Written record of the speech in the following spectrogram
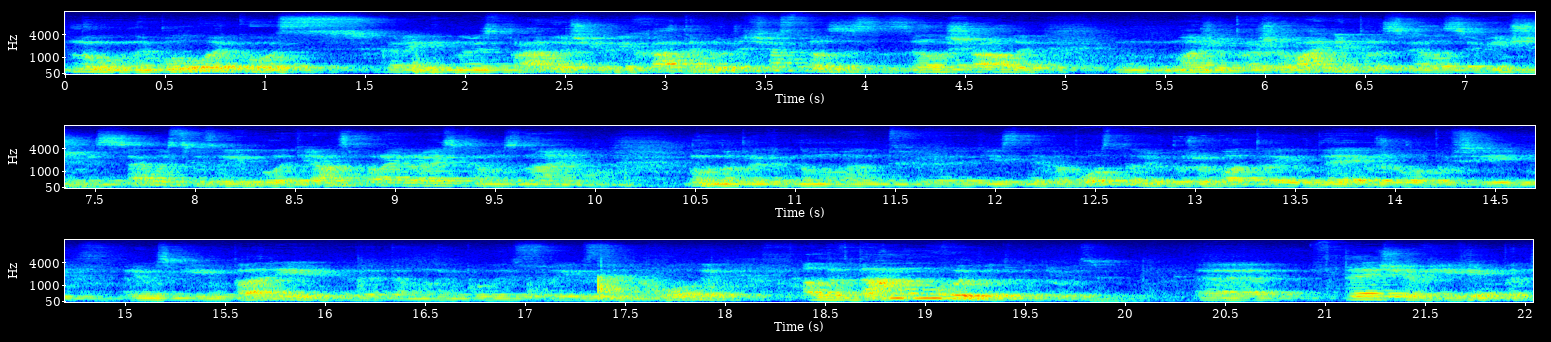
ну, не було якогось карагідної справи чи гріха. Там люди часто залишали майже проживання, переселялися в інші місцевості. Взагалі була діаспора єврейська, ми знаємо. Ну, наприклад, на момент е, дійсних апостолів дуже багато іудеїв жило по всій Римській імперії, е, там вони були свої синагоги. Але в даному випадку, друзі, е, втеча в Єгипет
